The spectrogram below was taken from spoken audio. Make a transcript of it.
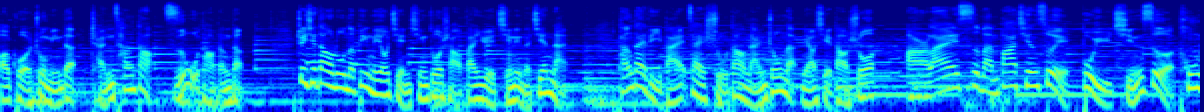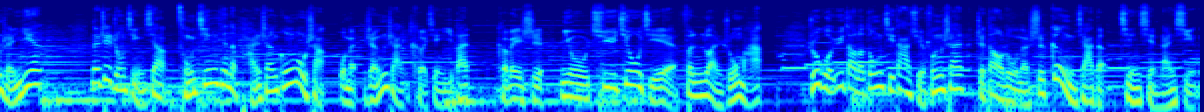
包括著名的陈仓道、子午道等等。这些道路呢，并没有减轻多少翻越秦岭的艰难。唐代李白在《蜀道难》中呢，描写到说：“尔来四万八千岁，不与秦色通人烟。”那这种景象，从今天的盘山公路上，我们仍然可见一斑，可谓是扭曲纠结、纷乱如麻。如果遇到了冬季大雪封山，这道路呢是更加的艰险难行。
